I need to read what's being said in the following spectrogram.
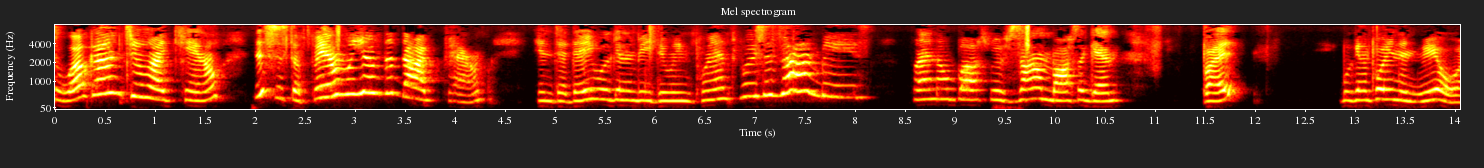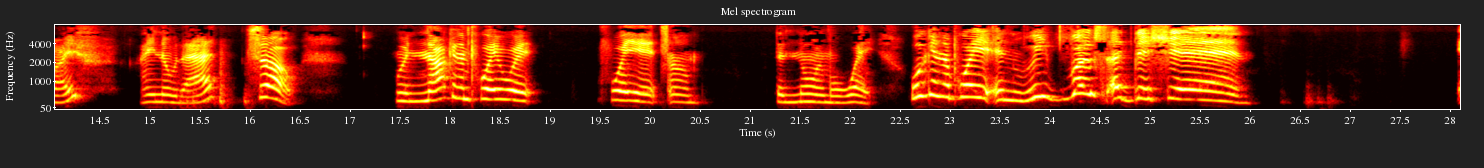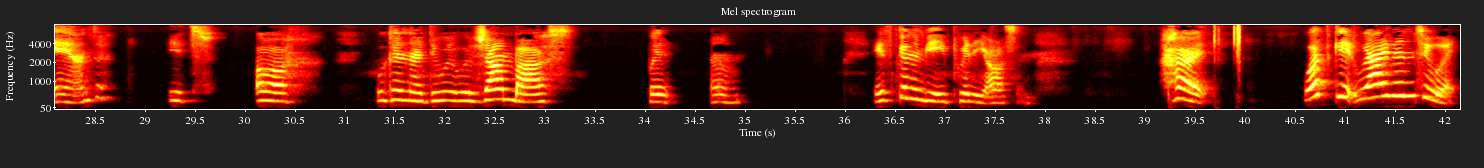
guys, welcome to my channel. This is the family of the Dog Pound, and today we're going to be doing Plants vs. Zombies. Final boss with Zomboss again, but we're going to play it in real life. I know that. So, we're not going to play with, play it, um, the normal way. We're going to play it in reverse edition. And it's uh we're gonna do it with Zomboss, but um it's gonna be pretty awesome. Alright, let's get right into it.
